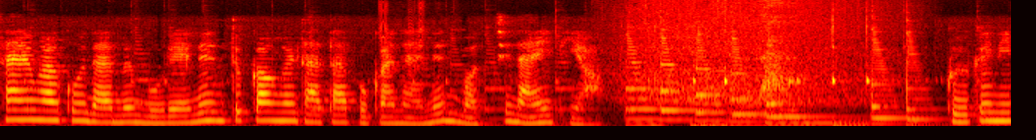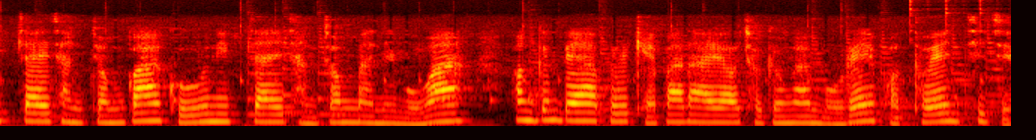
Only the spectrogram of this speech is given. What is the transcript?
사용하고 남은 모래는 뚜껑을 닫아 보관하는 멋진 아이디어. 굵은 입자의 장점과 고운 입자의 장점만을 모아 황금 배합을 개발하여 적용한 모래 버터앤치즈.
